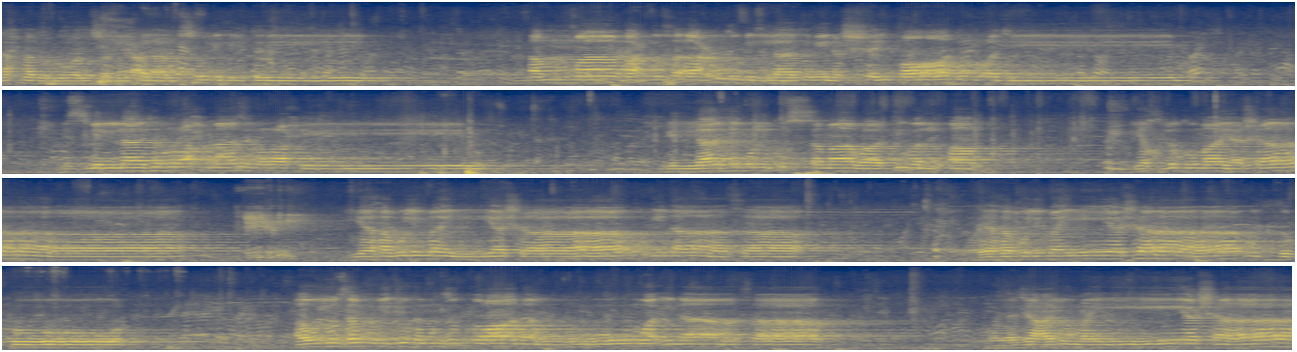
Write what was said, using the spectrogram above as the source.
نحمده ونصلي على رسوله الكريم. أما بعد فأعوذ بالله من الشيطان الرجيم. بسم الله الرحمن الرحيم. لله ملك السماوات والأرض يخلق ما يشاء يهب لمن يشاء إناثا. ويهب لمن يشاء الذكور. أو يزوجهم ذكرانا وإناثا. ويجعل من يشاء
